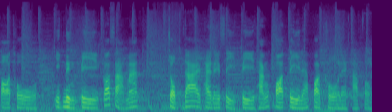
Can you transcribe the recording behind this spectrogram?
ปอโท อีก 1 ปีก็สามารถจบได้ภายใน 4 ปี ทั้งปอตรีและปอโทเลยครับผม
